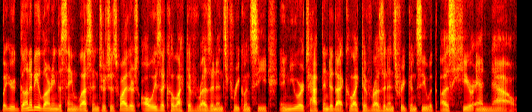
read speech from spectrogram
but you're going to be learning the same lessons, which is why there's always a collective resonance frequency. And you are tapped into that collective resonance frequency with us here and now.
